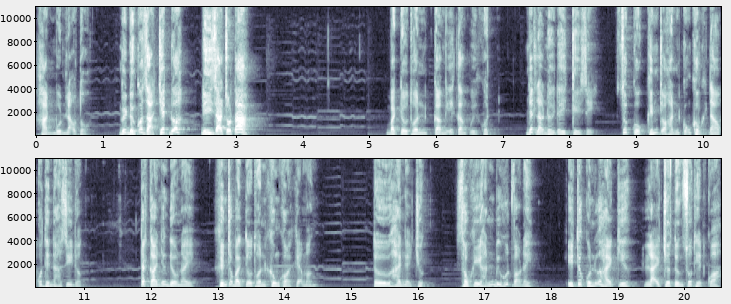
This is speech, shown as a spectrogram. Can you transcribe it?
Hàn môn lão tổ, Ngươi đừng có giả chết nữa, Đi ra cho ta! Bạch tiểu Thuần càng nghĩ càng ủy khuất, Nhất là nơi đây kỳ dị Suốt cuộc khiến cho hắn cũng không cách nào có thể na di được. Tất cả những điều này Khiến cho Bạch Tiểu Thuần không khỏi khẽ mắng. Từ hai ngày trước, Sau khi hắn bị hút vào đây, Ý thức của nữ hài kia lại chưa từng xuất hiện qua.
